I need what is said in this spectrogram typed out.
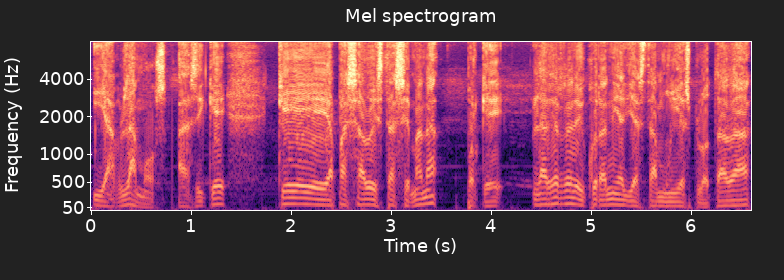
y hablamos. Así que, ¿qué ha pasado esta semana? Porque la guerra de Ucrania ya está muy explotada,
